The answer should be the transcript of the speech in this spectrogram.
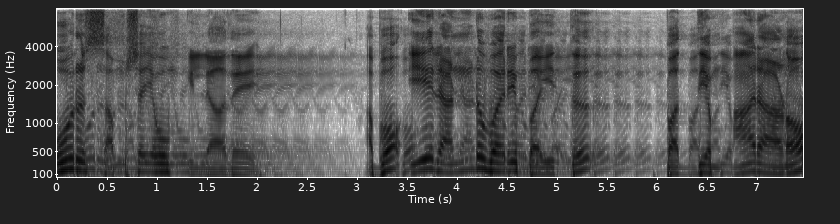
ഒരു സംശയവും ഇല്ലാതെ. അപ്പോ ഈ രണ്ടു വരി ബൈത്ത് പദ്യം ആരാണോ?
